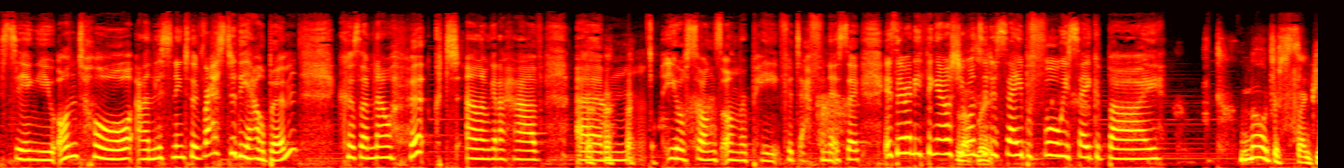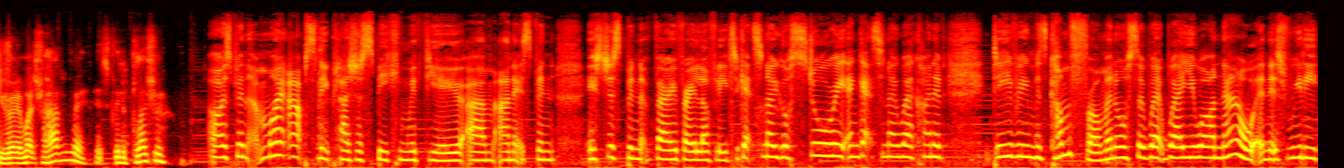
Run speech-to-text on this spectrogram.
seeing you on tour and listening to the rest of the album because I'm now hooked and I'm going to have um, your songs on repeat for definite. So, is there anything else you Lovely. wanted to say before we say goodbye? No, just thank you very much for having me. It's been a pleasure. Oh, it's been my absolute pleasure speaking with you, um, and it's been it's just been very very lovely to get to know your story and get to know where kind of D Ream has come from, and also where, where you are now. And it's really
